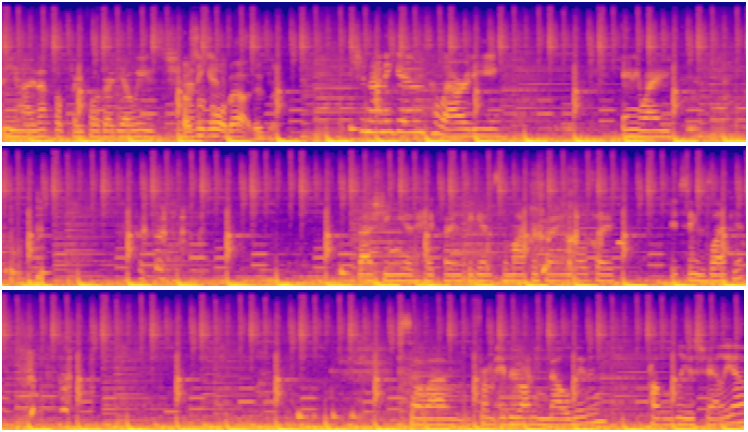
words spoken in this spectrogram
You know that's what Threefold Radio is. That's what it's all about, isn't it? shenanigans, hilarity. Anyway. Bashing your headphones against the microphone also, it seems like it. So, um, from everyone in Melbourne, probably Australia,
